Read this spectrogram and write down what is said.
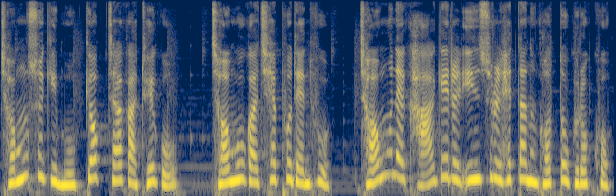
정숙이 목격자가 되고 정우가 체포된 후 정훈의 가게를 인수를 했다는 것도 그렇고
